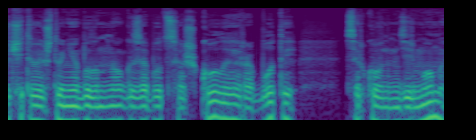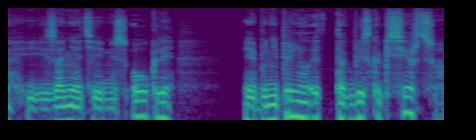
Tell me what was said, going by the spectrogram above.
Учитывая, что у нее было много забот со школой, работой, церковным дерьмом и занятиями с Оукли, я бы не принял это так близко к сердцу,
